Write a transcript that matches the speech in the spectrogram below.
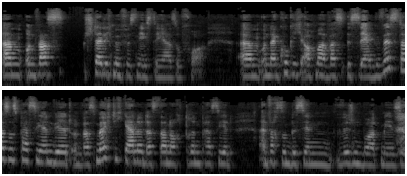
Ähm, und was stelle ich mir fürs nächste Jahr so vor? Ähm, und dann gucke ich auch mal, was ist sehr gewiss, dass es passieren wird und was möchte ich gerne, dass da noch drin passiert. Einfach so ein bisschen Vision Board mäßig,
